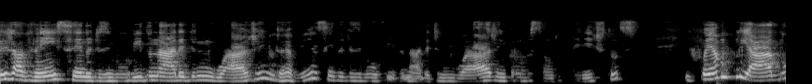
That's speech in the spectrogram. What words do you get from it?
ele já vem sendo desenvolvido na área de linguagem, já vinha sendo desenvolvido na área de linguagem, produção de textos, e foi ampliado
